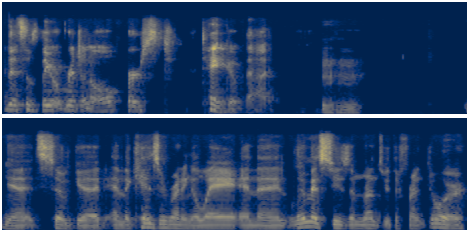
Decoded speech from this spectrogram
this is the original first take of that. hmm Yeah, it's so good. And the kids are running away, and then Loomis sees them run through the front door.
